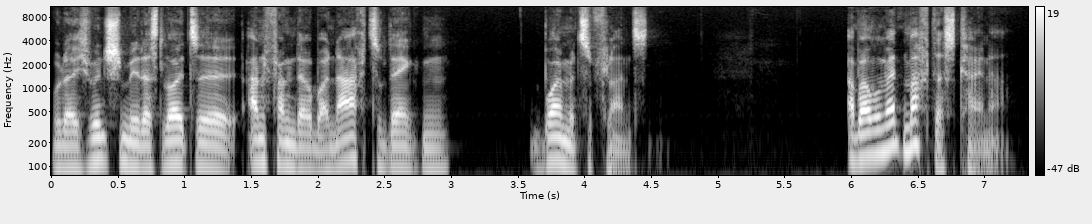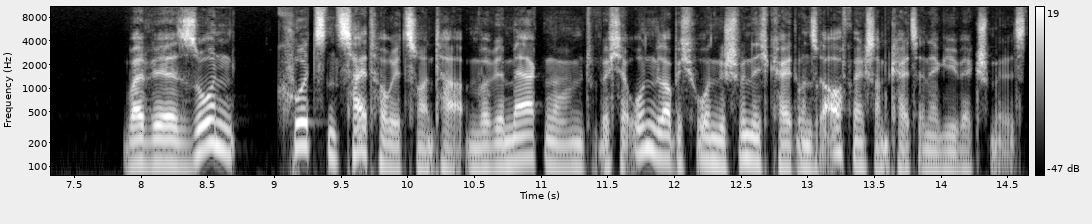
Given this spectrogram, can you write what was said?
Oder ich wünsche mir, dass Leute anfangen darüber nachzudenken, Bäume zu pflanzen. Aber im Moment macht das keiner, weil wir so einen kurzen Zeithorizont haben, weil wir merken, mit welcher unglaublich hohen Geschwindigkeit unsere Aufmerksamkeitsenergie wegschmilzt.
